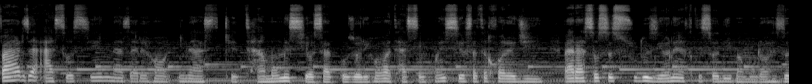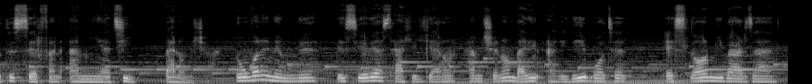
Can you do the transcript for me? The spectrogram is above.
فرض اساسی نظریه ها این است که تمام سیاست گذاری ها و تصمیم های سیاست خارجی بر اساس سود و زیان اقتصادی و ملاحظات صرفا امنیتی بنا می شوند. به عنوان نمونه بسیاری از تحلیلگران همچنان بر این عقیده باطل اصرار می‌ورزند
